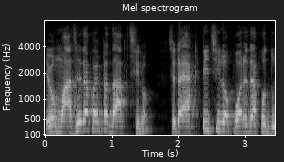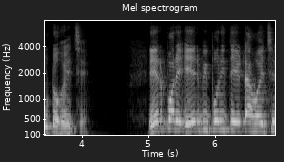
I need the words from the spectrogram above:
এবং মাঝে দেখো একটা দাগ ছিল, সেটা একটি ছিল, পরে দেখো দুটো হয়েছে। এরপরে এর বিপরীতে এটা হয়েছে,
